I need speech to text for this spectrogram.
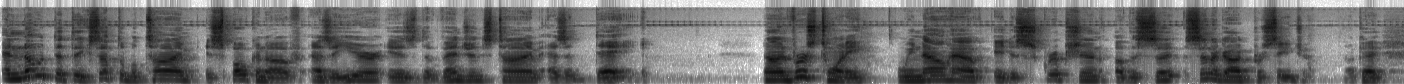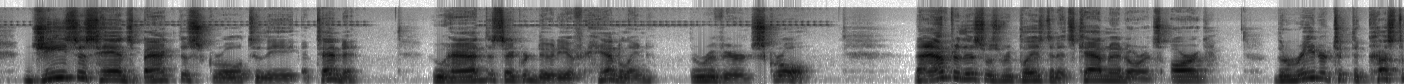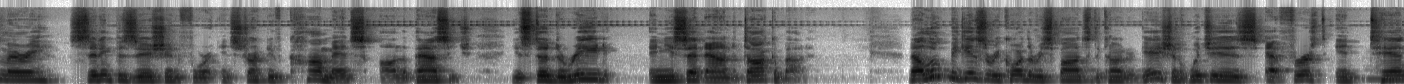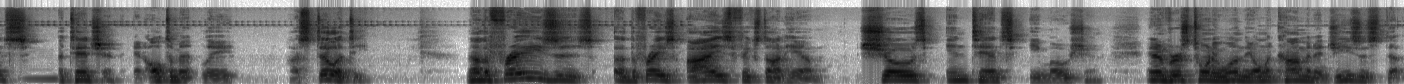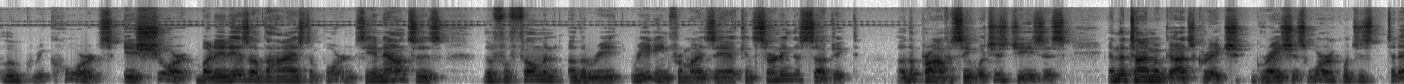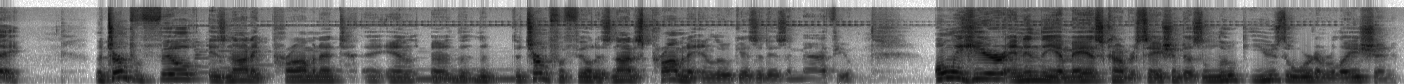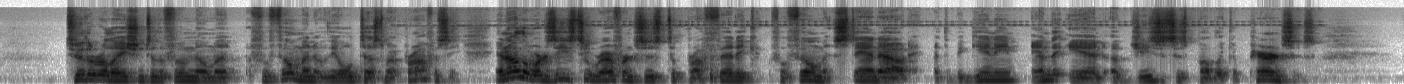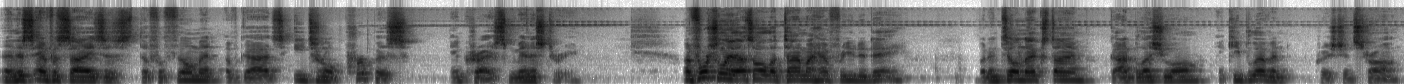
And note that the acceptable time is spoken of as a year is the vengeance time as a day. Now, in verse 20, we now have a description of the synagogue procedure. Okay, Jesus hands back the scroll to the attendant who had the sacred duty of handling the revered scroll. Now, after this was replaced in its cabinet or its ark, the reader took the customary sitting position for instructive comments on the passage. You stood to read and you sat down to talk about it. Now, Luke begins to record the response of the congregation, which is at first intense attention and ultimately hostility. Now the phrases, uh, the phrase "eyes fixed on him" shows intense emotion. And in verse 21, the only comment of Jesus that Luke records is short, but it is of the highest importance. He announces the fulfillment of the re- reading from Isaiah concerning the subject of the prophecy, which is Jesus, and the time of God's great, gracious work, which is today. The term fulfilled is not a prominent in uh, the, the, the term fulfilled is not as prominent in Luke as it is in Matthew. Only here and in the Emmaus conversation does Luke use the word in relation to the relation to the fulfillment, fulfillment of the Old Testament prophecy. In other words, these two references to prophetic fulfillment stand out at the beginning and the end of Jesus' public appearances. And this emphasizes the fulfillment of God's eternal purpose in Christ's ministry. Unfortunately, that's all the time I have for you today. But until next time, God bless you all and keep living Christian strong.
